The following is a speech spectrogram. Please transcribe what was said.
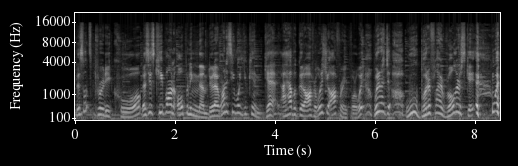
This one's pretty cool. Let's just keep on opening them, dude. I want to see what you can get. I have a good offer. What is she offering for? Wait, what did I just... Ooh, butterfly roller skate. Wait,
